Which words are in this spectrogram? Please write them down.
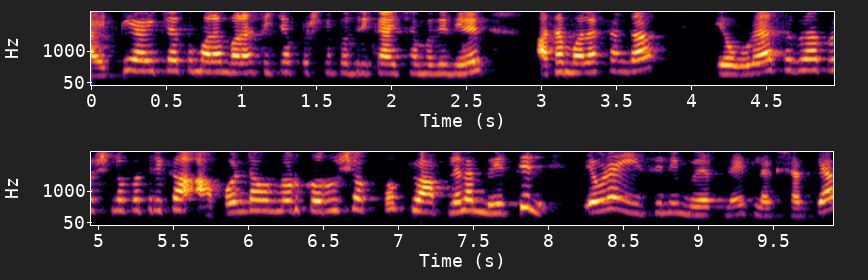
आयटीआयच्या तुम्हाला मराठीच्या प्रश्नपत्रिका याच्यामध्ये दिलेत. आता मला सांगा एवढ्या सगळ्या प्रश्नपत्रिका आपण डाउनलोड करू शकतो किंवा आपल्याला मिळतील? एवढ्या इझिली मिळत नाहीत लक्षात घ्या.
